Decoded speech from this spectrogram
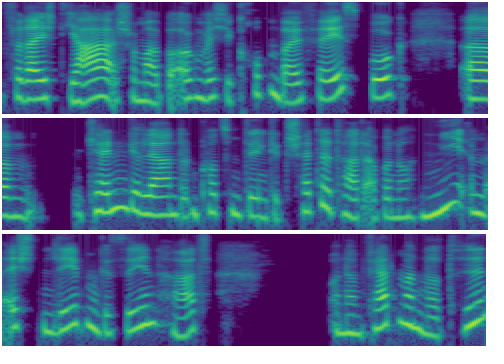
vielleicht ja schon mal über irgendwelche Gruppen bei Facebook ähm, kennengelernt und kurz mit denen gechattet hat, aber noch nie im echten Leben gesehen hat. Und dann fährt man dorthin.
